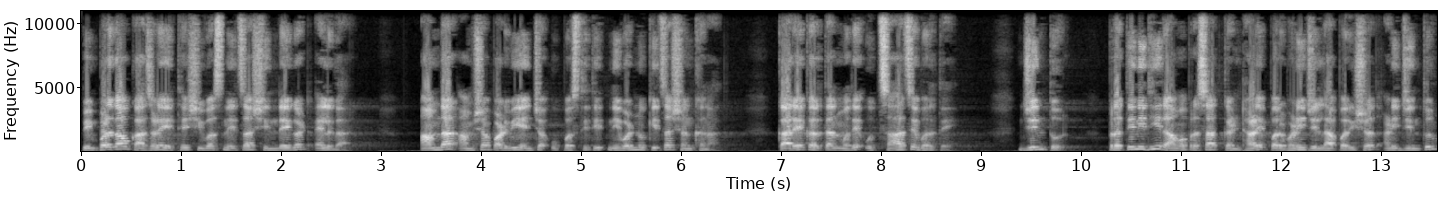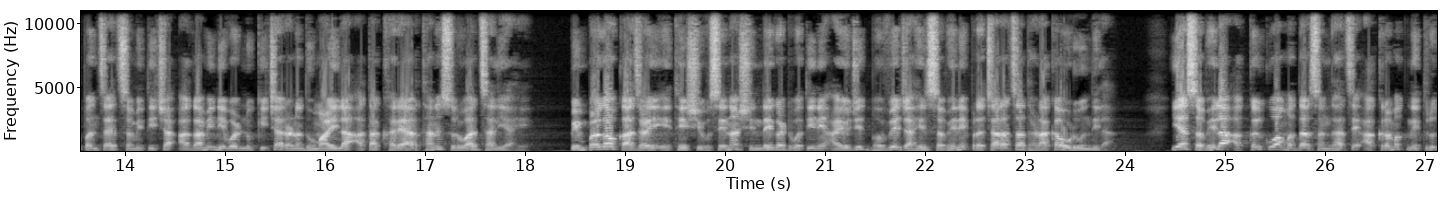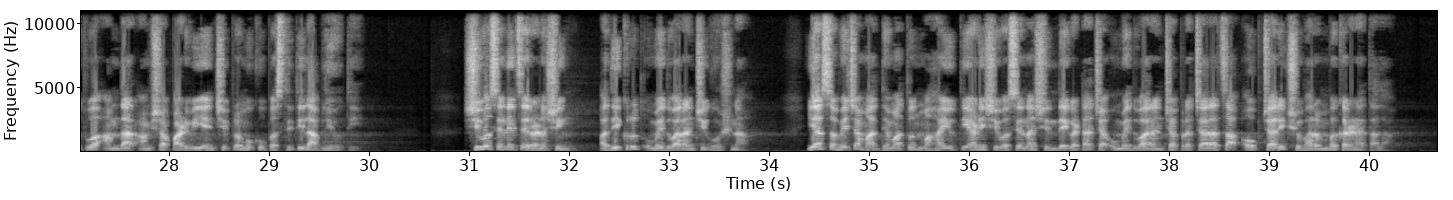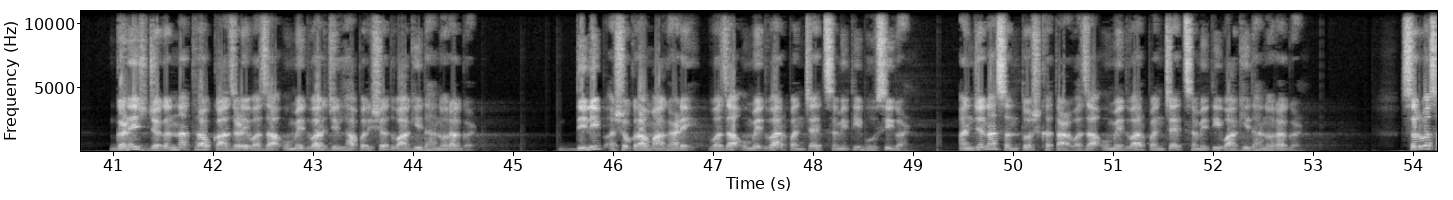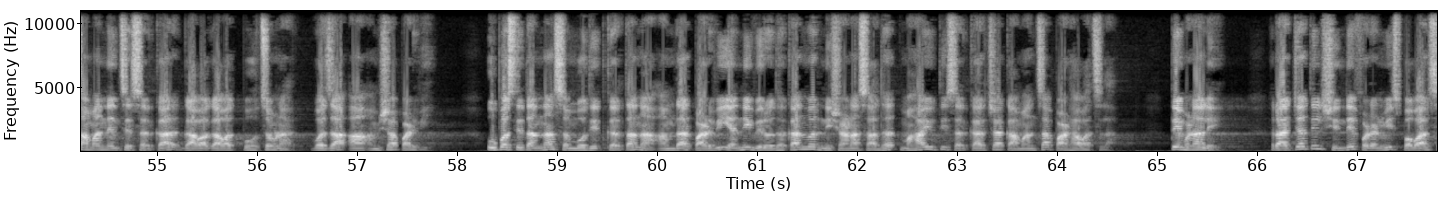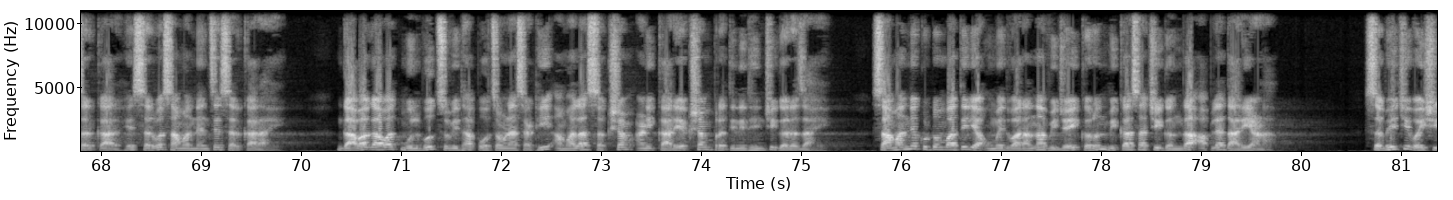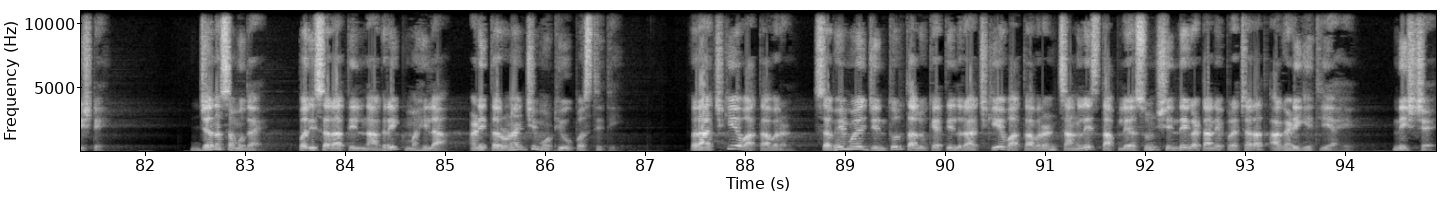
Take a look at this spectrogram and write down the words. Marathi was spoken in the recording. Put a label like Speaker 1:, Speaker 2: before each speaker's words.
Speaker 1: पिंपळगाव काजळे येथे शिवसेनेचा शिंदे गट एल्गार. आमदार आमशा पाडवी यांच्या उपस्थितीत निवडणुकीचा शंखनाद. कार्यकर्त्यांमध्ये उत्साहाचे भरते. जिंतूर. प्रतिनिधी रामप्रसाद कंठाळे परभणी जिल्हा परिषद आणि जिंतूर पंचायत समितीच्या आगामी निवडणुकीच्या रणधुमाळीला आता खऱ्या अर्थाने सुरुवात झाली आहे. पिंपळगाव काजळे येथे शिवसेना शिंदे गट वतीने आयोजित भव्य जाहीर सभेने प्रचाराचा धडाका उडवून दिला. या सभेला अक्कलकुवा मतदारसंघाचे आक्रमक नेतृत्व आमदार आमशा पाडवी यांची प्रमुख उपस्थिती लाभली होती. शिवसेनेचे रणशिंग अधिकृत उमेदवारांची घोषणा. या सभेच्या माध्यमातून महायुती आणि शिवसेना शिंदे गटाच्या उमेदवारांच्या प्रचाराचा औपचारिक शुभारंभ करण्यात आला. गणेश जगन्नाथराव काजळे वजा उमेदवार जिल्हा परिषद वाघी धानोरा गट. दिलीप अशोकराव माघाडे वजा उमेदवार पंचायत समिती भोसीगण. अंजना संतोष खताळ वजा उमेदवार पंचायत समिती वाघी धानोरा गण. सर्वसामान्यांचे सरकार गावागावात पोहोचवणार वजा आ आमशा पाडवी. उपस्थितांना संबोधित करताना आमदार पाडवी यांनी विरोधकांवर निशाणा साधत महायुती सरकारच्या कामांचा पाढा वाचला. ते म्हणाले राज्यातील शिंदे फडणवीस पवार सरकार हे सर्वसामान्यांचे सरकार आहे. गावागावात मूलभूत सुविधा पोहोचवण्यासाठी आम्हाला सक्षम आणि कार्यक्षम प्रतिनिधींची गरज आहे. सामान्य कुटुंबातील या उमेदवारांना विजयी करून विकासाची गंगा आपल्या दारी आणा. सभेची वैशिष्ट्ये. जनसमुदाय. परिसरातील नागरिक महिला आणि तरुणांची मोठी उपस्थिती. राजकीय वातावरण. सभेमुळे जिंतूर तालुक्यातील राजकीय वातावरण चांगलेच तापले असून शिंदे गटाने प्रचारात आघाडी घेतली आहे. निश्चय.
